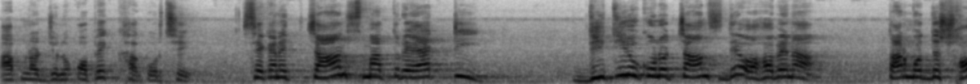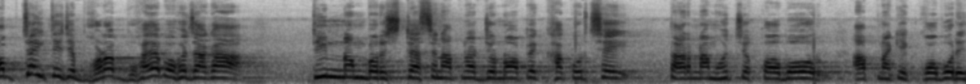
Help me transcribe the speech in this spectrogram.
আপনার জন্য অপেক্ষা করছে। সেখানে চান্স মাত্র একটি, দ্বিতীয় কোনো চান্স দেওয়া হবে না। তার মধ্যে সবচাইতে যে ভরা ভয়াবহ জায়গা, তিন নম্বর স্টেশন আপনার জন্য অপেক্ষা করছে। তার নাম হচ্ছে কবর। আপনাকে কবরে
